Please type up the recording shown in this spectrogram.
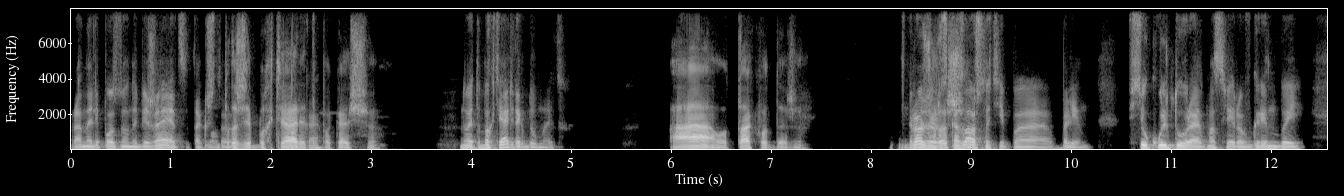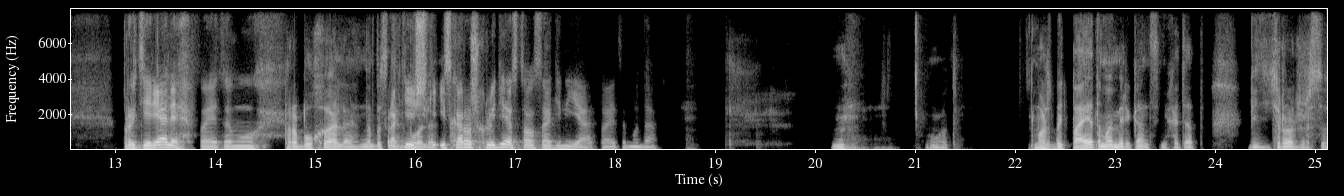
Рано или поздно он обижается, так ну, что... Подожди, Бахтиари это пока еще... Ну, это Бахтиари так думает. А, вот так вот даже. Роджер ну, сказал, что типа, блин, всю культуру и атмосферу в Гринбей протеряли, поэтому... Пробухали на баскетболе. Практически из хороших людей остался один я, поэтому да. Вот. Может быть, поэтому американцы не хотят видеть Роджерса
